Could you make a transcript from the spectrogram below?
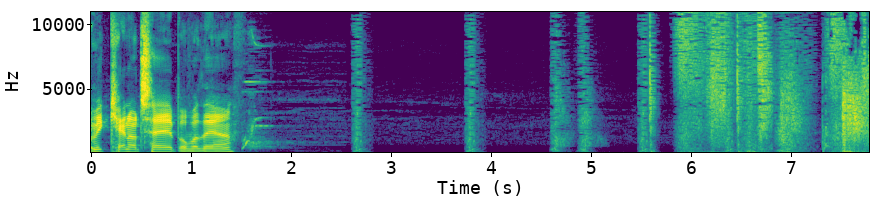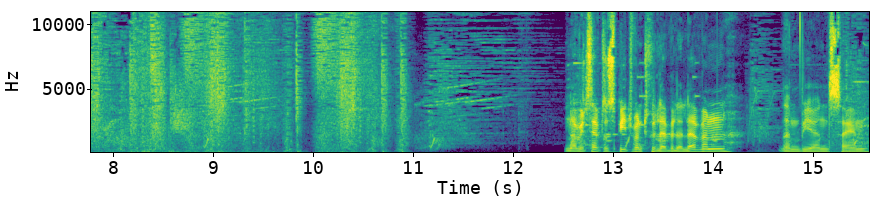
we cannot help over there. Now we just have to speedrun to level 11, then we are insane.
